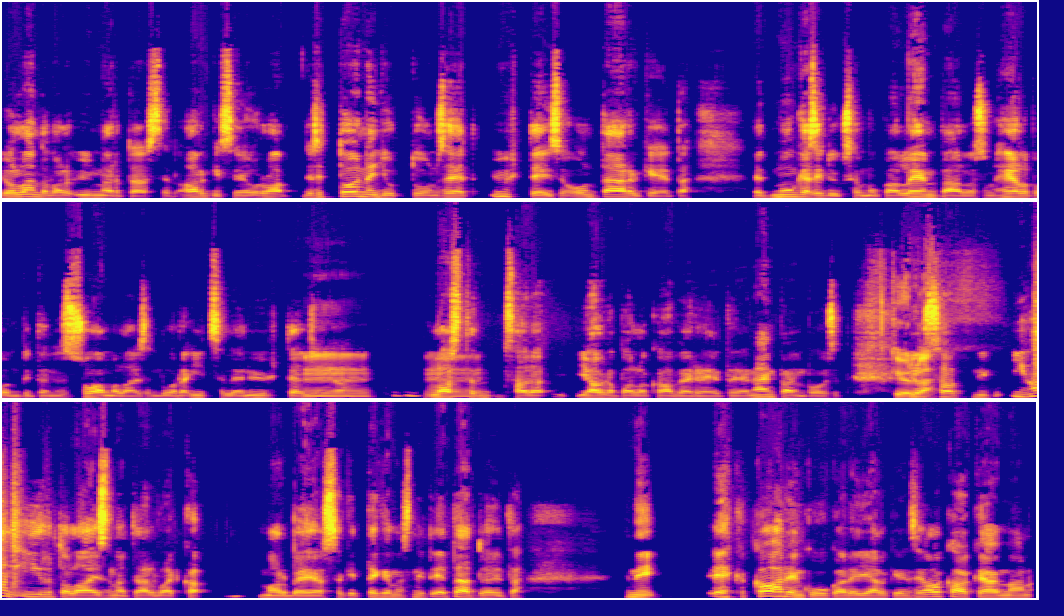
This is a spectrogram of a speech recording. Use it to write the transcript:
jollain tavalla ymmärtää se, että arki seuraa. Ja sitten toinen juttu on se, että yhteisö on tärkeää. Että mun käsityksen mukaan Lempäällä on helpompi tänne suomalaisen luoda itselleen yhteisö mm, ja mm. lasten saada jalkapallokavereita ja näin päin pois. Kyllä. Jos sä oot niinku ihan irtolaisena täällä vaikka Marbejassakin tekemässä niitä etätöitä, niin ehkä kahden kuukauden jälkeen se alkaa käymään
